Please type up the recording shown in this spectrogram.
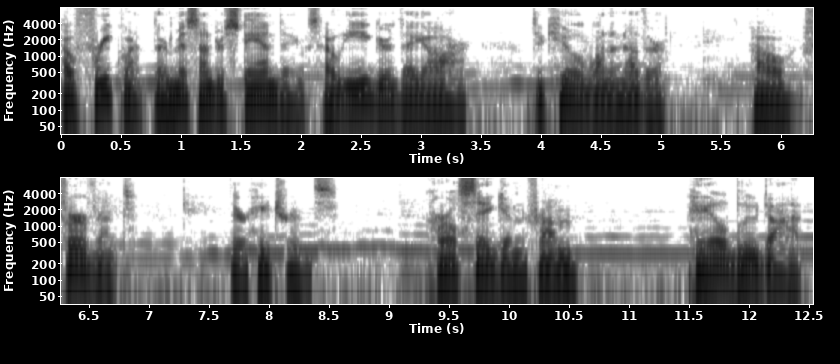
How frequent their misunderstandings, how eager they are to kill one another, how fervent their hatreds. Carl Sagan from Pale Blue Dot.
